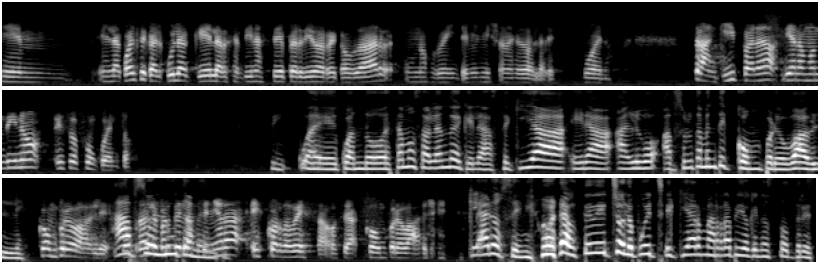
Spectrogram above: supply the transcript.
eh, en la cual se calcula que la Argentina se perdió de recaudar unos 20 mil millones de dólares. Bueno, tranqui, para Diana Mondino eso fue un cuento. Sí, eh, cuando estamos hablando de que la sequía era algo absolutamente comprobable. Comprobable. Absolutamente. la señora es cordobesa, o sea, comprobable. Claro, señora, usted de hecho lo puede chequear más rápido que nosotros.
